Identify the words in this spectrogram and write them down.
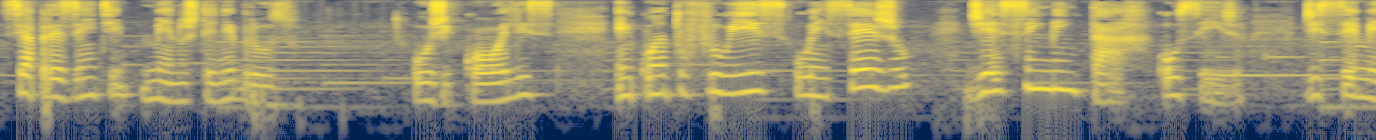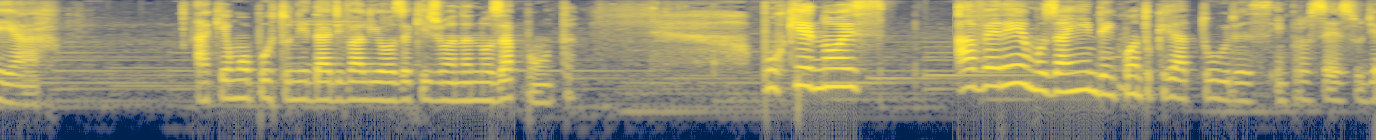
se apresente menos tenebroso. Hoje colhes, enquanto fruís o ensejo de sementar, ou seja, de semear Aqui é uma oportunidade valiosa que Joana nos aponta. Porque nós haveremos ainda, enquanto criaturas em processo de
